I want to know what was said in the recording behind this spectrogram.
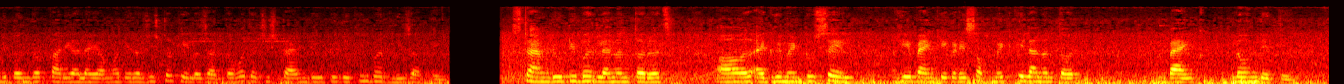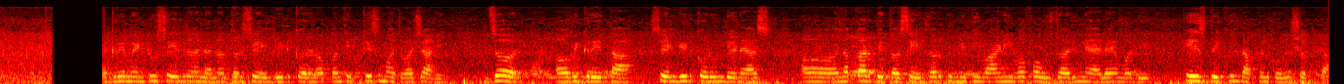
निबंधक कार्यालयामध्ये रजिस्टर केलं जातं व त्याची स्टॅम्प ड्युटी देखील भरली जाते. स्टॅम्प ड्युटी भरल्यानंतरच ॲग्रीमेंट टू सेल हे बँकेकडे सबमिट केल्यानंतर बँक लोन देते. ॲग्रीमेंट टू सेल झाल्यानंतर सेल डीड करणं पण तितकेच महत्त्वाचे आहे. जर विक्रेता सेल डीड करून देण्यास नकार देत असेल तर तुम्ही दिवाणी व फौजदारी न्यायालयामध्ये केस देखील दाखल करू शकता.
